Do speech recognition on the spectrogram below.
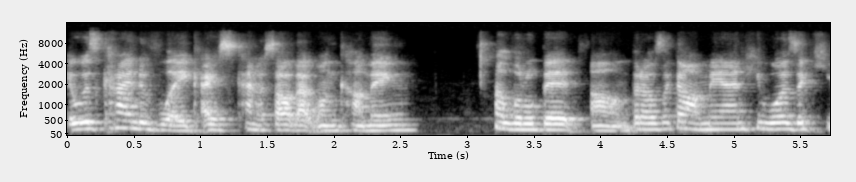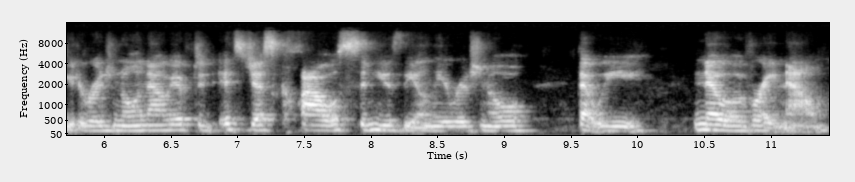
it was kind of like, I kind of saw that one coming a little bit. Um, but I was like, oh man, he was a cute original. And now we have to, it's just Klaus, and he's the only original that we know of right now.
